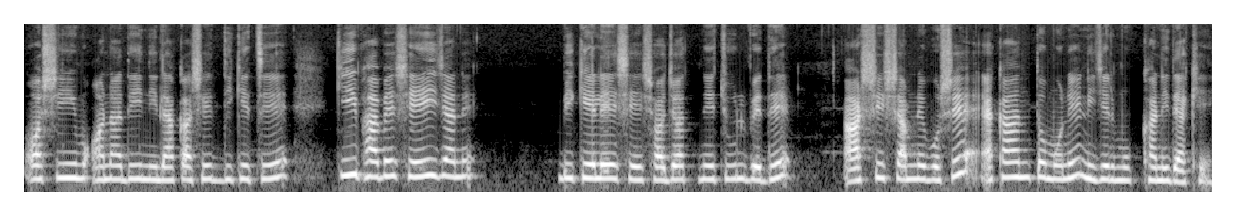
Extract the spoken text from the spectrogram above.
অসীম অনাদি নীলাকাশের দিকে চেয়ে কীভাবে সেই জানে? বিকেলে সে সযত্নে চুল বেঁধে আরশির সামনে বসে একান্ত মনে নিজের মুখখানি দেখে।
